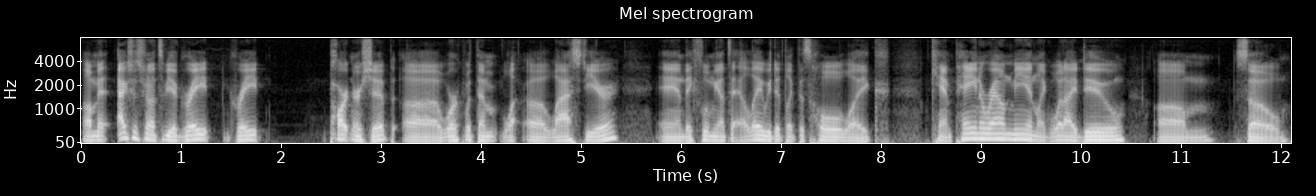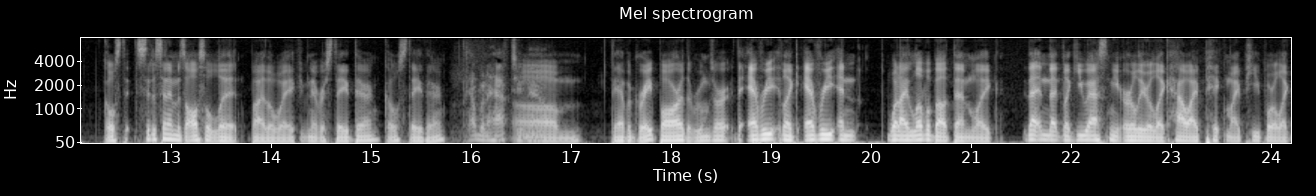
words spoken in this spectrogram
um it actually turned out to be a great great partnership. Uh, worked with them uh, last year, and they flew me out to LA. We did like this whole like campaign around me and like what I do. Um, so go st- Citizen M is also lit, by the way. If you've never stayed there, go stay there. I'm gonna have to now. Um, they have a great bar. The rooms are the, every like every and what I love about them like that and that like you asked me earlier like how I pick my people or like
